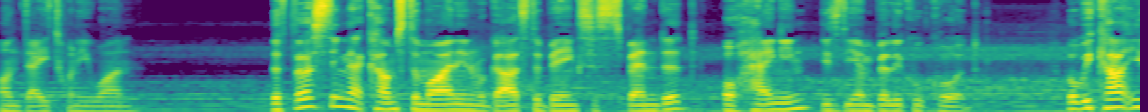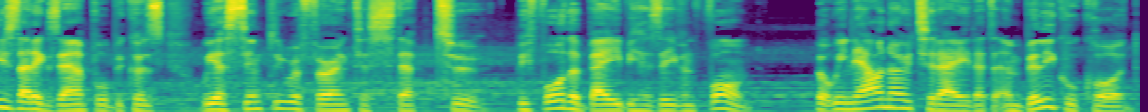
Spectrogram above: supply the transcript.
on day 21. The first thing that comes to mind in regards to being suspended or hanging is the umbilical cord. But we can't use that example because we are simply referring to step 2, before the baby has even formed. But we now know today that the umbilical cord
